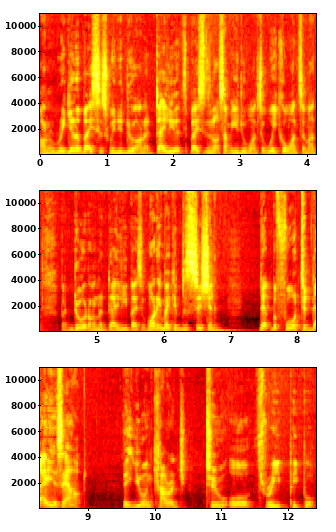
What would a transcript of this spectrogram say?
on a regular basis. when you do it on a daily basis. It's not something you do once a week or once a month, but do it on a daily basis. Why don't you make a decision that before today is out, that you encourage two or three people?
